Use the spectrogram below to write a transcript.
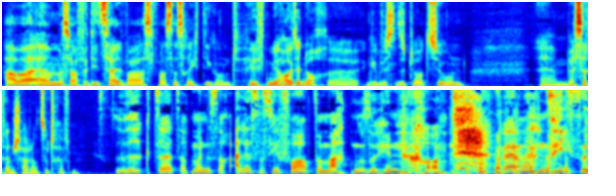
Aber ähm, es war für die Zeit war es, war es das Richtige und hilft mir heute noch äh, in gewissen Situationen ähm, bessere Entscheidungen zu treffen. Es wirkt so, als ob man das auch alles, was ihr vorhabt und macht, nur so hinbekommt, wenn man sich so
